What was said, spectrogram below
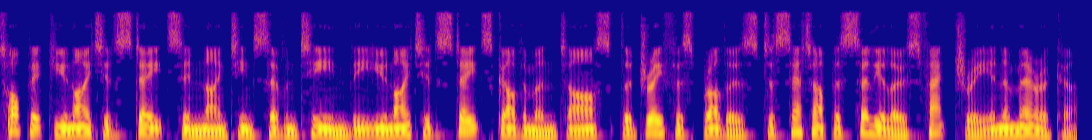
Topic United States In 1917 the United States government asked the Dreyfus brothers to set up a cellulose factory in America.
